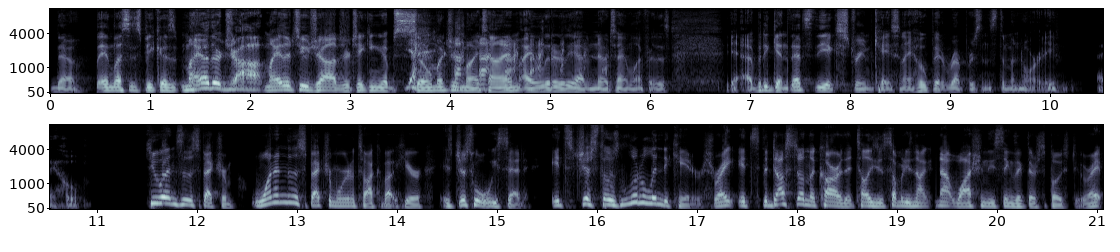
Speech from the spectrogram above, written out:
no. Unless it's because my other job, my other two jobs are taking up so much of my time. I literally have no time left for this. Yeah. But again, that's the extreme case. And I hope it represents the minority. I hope. Two ends of the spectrum. One end of the spectrum we're going to talk about here is just what we said. It's just those little indicators, right? It's the dust on the car that tells you somebody's not not washing these things like they're supposed to, right?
